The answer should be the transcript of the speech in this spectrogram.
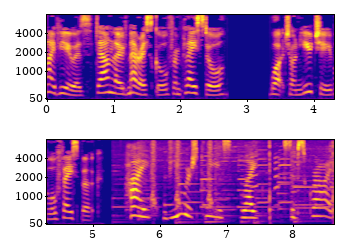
Hi viewers, download Mera School from Play Store, watch on YouTube or Facebook. Hi viewers, please like, subscribe,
